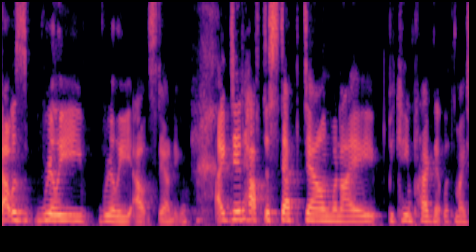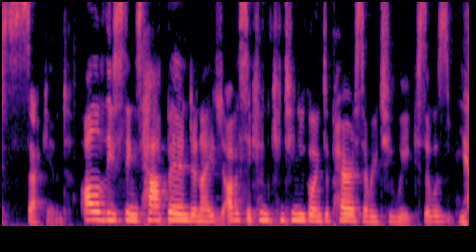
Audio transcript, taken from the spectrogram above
that was really, really outstanding. I did have to step down when I became pregnant with my second. All of these things happened, and I obviously couldn't continue going to Paris every two weeks. It was yeah,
